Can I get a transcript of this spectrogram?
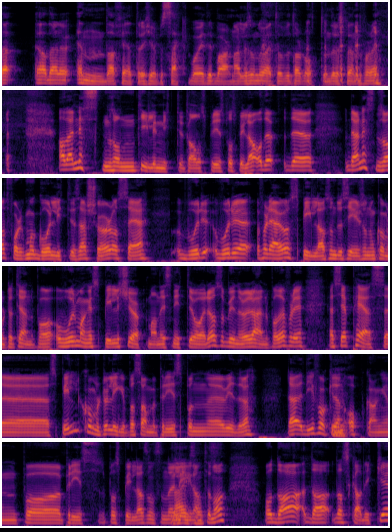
det, Ja, det er jo enda fetere å kjøpe Sackboy til barna, liksom. Du veit du har betalt 800 spenn for det. Ja, det er nesten sånn tidlig 90-tallspris på spillet, og det, det, det er nesten sånn at folk må gå litt i seg sjøl og se hvor, hvor For det er jo spilla, som du sier, som de kommer til å tjene på. Og hvor mange spill kjøper man i snitt i året? Og så begynner du å regne på det. Fordi jeg ser PC-spill kommer til å ligge på samme pris på den eh, videre. Er, de får ikke den oppgangen på pris på spilla sånn som det Nei, ligger an til nå. Og da, da, da, skal det ikke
